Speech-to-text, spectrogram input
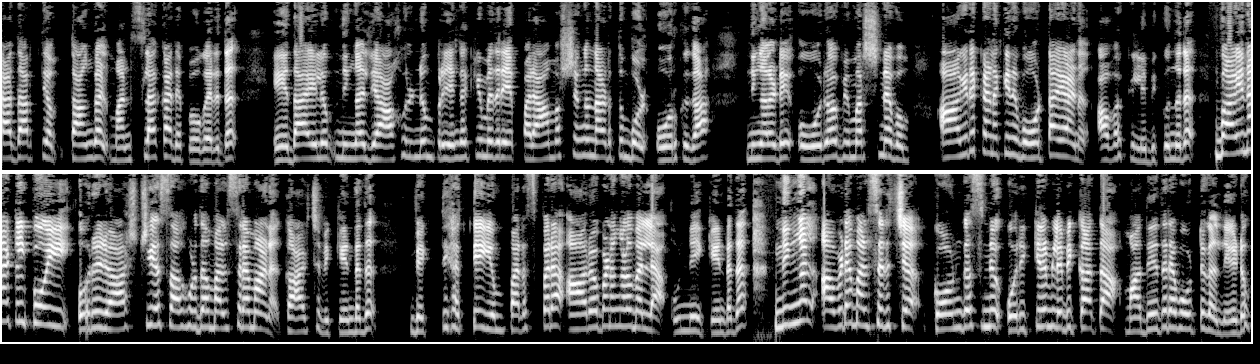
യാഥാർത്ഥ്യം താങ്കൾ മനസ്സിലാക്കാതെ പോകരുത്. ഏതായാലും നിങ്ങൾ രാഹുലിനും പ്രിയങ്കയ്ക്കുമെതിരെ പരാമർശങ്ങൾ നടത്തുമ്പോൾ ഓർക്കുക നിങ്ങളുടെ ഓരോ വിമർശനവും ആയിരക്കണക്കിന് വോട്ടായാണ് അവർക്ക് ലഭിക്കുന്നത്. വയനാട്ടിൽ പോയി ഒരു രാഷ്ട്രീയ സൗഹൃദ മത്സരമാണ് കാഴ്ചവെക്കേണ്ടത്. വ്യക്തിഹത്യയും പരസ്പര ആരോപണങ്ങളുമല്ല ഉന്നയിക്കേണ്ടത്. നിങ്ങൾ അവിടെ മത്സരിച്ച് കോൺഗ്രസിന് ഒരിക്കലും ലഭിക്കാത്ത മതേതര വോട്ടുകൾ നേടും.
